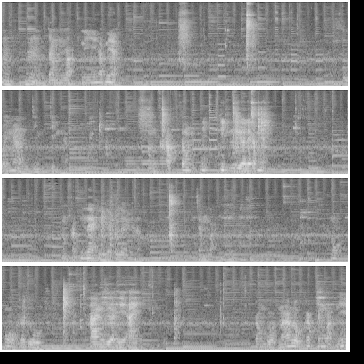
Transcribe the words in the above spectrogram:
อืมจังหวะนี้ครับเนี่ย สวยงามจริงๆครับบังคับต้องให้กินเรือเลยครับเนี่ยบังคับให้แลกเรือกันเลยนะครับ จังหวะนี้ โอ้โหแล้วดูทางเรือ AI ต้องโดดม้าหลบครับจังหวะนี้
